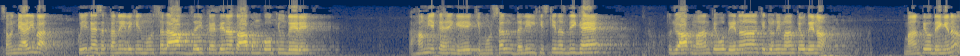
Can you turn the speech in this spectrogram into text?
سمجھ میں آ رہی بات؟ کوئی کہہ سکتا نہیں، لیکن مرسل آپ ضعیف کہتے نا، تو آپ ہم کو کیوں دے رہے؟ تو ہم یہ کہیں گے کہ مرسل دلیل کس کے نزدیک ہے؟ تو جو آپ مانتے ہو دینا، کہ جو نہیں مانتے ہو دینا؟ مانتے ہو دیں گے نا؟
